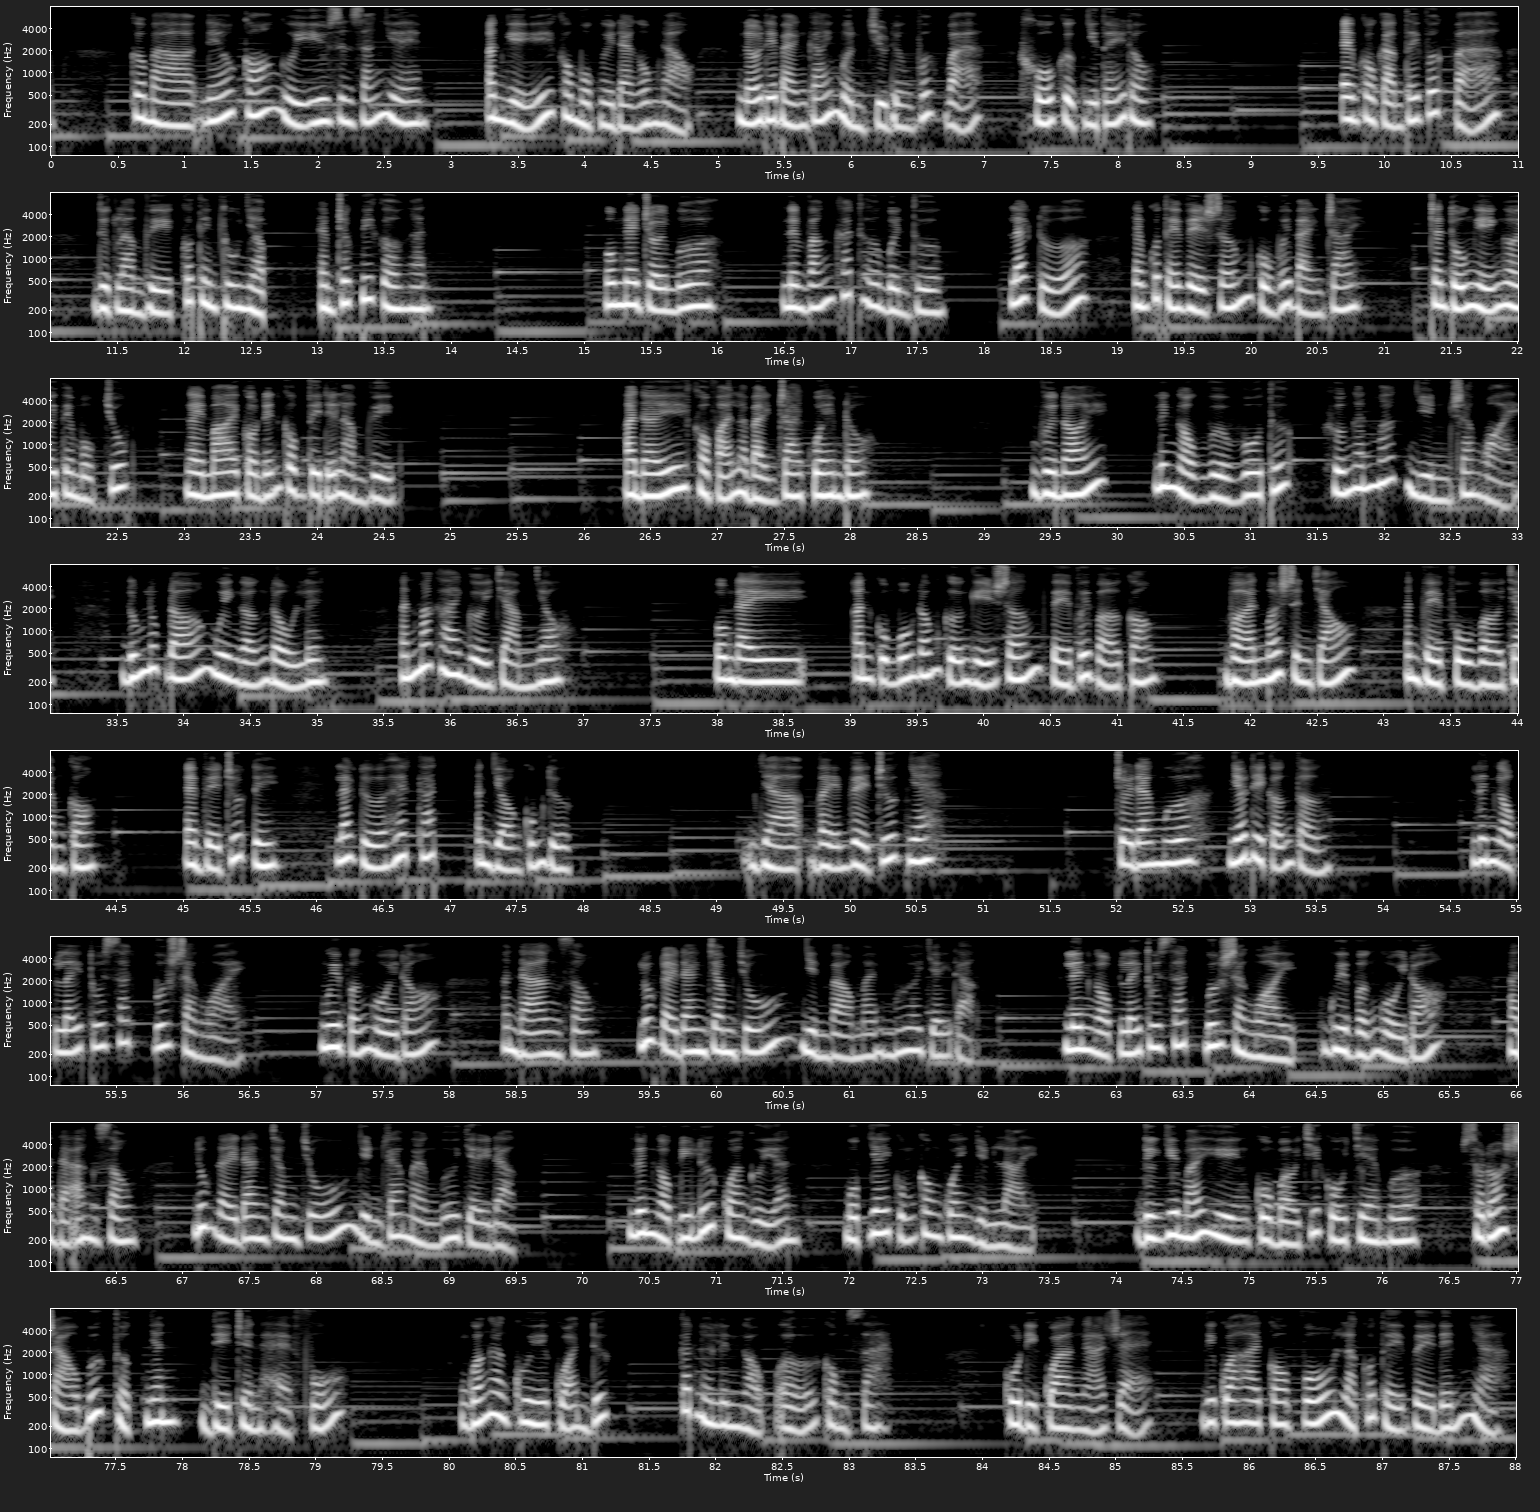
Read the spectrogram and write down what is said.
Cơ mà nếu có người yêu xinh xắn như em, Anh nghĩ không một người đàn ông nào Nỡ để bạn gái mình chịu đựng vất vả, Khổ cực như thế đâu. Em không cảm thấy vất vả, Được làm việc có thêm thu nhập, Em rất biết ơn anh. Hôm nay trời mưa, Nên vắng khách hơn bình thường. Lát nữa, em có thể về sớm cùng với bạn trai. Tranh thủ nghỉ ngơi thêm một chút, Ngày mai còn đến công ty để làm việc. Anh ấy không phải là bạn trai của em đâu. Vừa nói Linh Ngọc vừa vô thức, Hướng ánh mắt nhìn ra ngoài. Đúng lúc đó, Nguyên ngẩn đầu lên. Ánh mắt hai người chạm nhau. Hôm nay, anh cũng muốn đóng cửa nghỉ sớm về với vợ con. Vợ anh mới sinh cháu, Anh về phụ vợ chăm con. Em về trước đi, Lát nữa hết khách Anh dọn cũng được. Dạ vậy em về trước nhé. Trời đang mưa, Nhớ đi cẩn thận. Linh Ngọc lấy túi sách bước ra ngoài. Nguy vẫn ngồi đó, Anh đã ăn xong. Lúc này đang chăm chú, Nhìn vào màn mưa dày đặc. Linh Ngọc lấy túi sách bước ra ngoài Nguyên vẫn ngồi đó. Anh đã ăn xong. Lúc này đang chăm chú, nhìn ra màn mưa dày đặc. Linh Ngọc đi lướt qua người anh, Một giây cũng không quay nhìn lại. Đứng dưới mái hiền cô mở chiếc ô che mưa, Sau đó xạo bước thật nhanh Đi trên hè phố. Quán ăn khuya của anh Đức, Cách nơi Linh Ngọc ở không xa. Cô đi qua ngã rẽ, Đi qua hai con phố là có thể về đến nhà.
